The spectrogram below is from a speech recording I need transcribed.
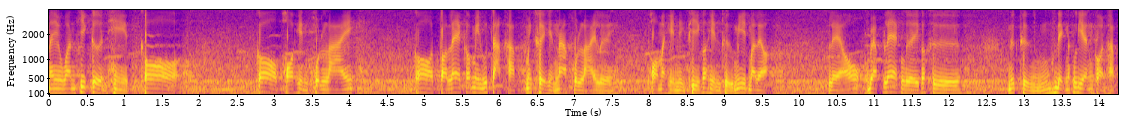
ในวันที่เกิดเหตุก็ ก็พอเห็นคนร้าย ก็ตอนแรกก็ไม่รู้จักครับ ไม่เคยเห็นหน้าคนร้ายเลย พอมาเห็นอีกทีก็เห็นถือมีดมาแล้ว แล้วแวบแรกเลยก็คือ นึกถึงเด็กนักเรียนก่อนครับ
